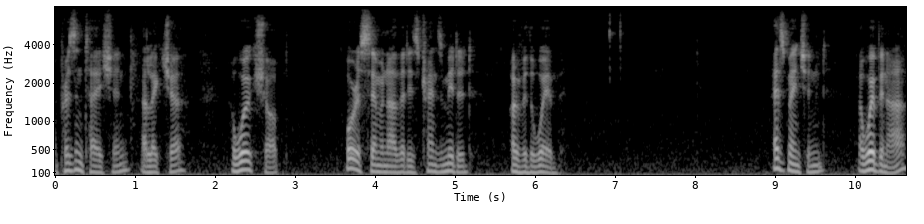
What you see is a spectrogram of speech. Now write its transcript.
a presentation, a lecture, a workshop, or a seminar that is transmitted over the web. As mentioned, a webinar,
